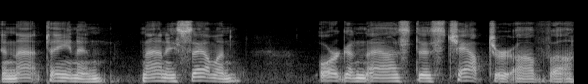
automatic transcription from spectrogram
in 1997 organized this chapter of uh,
